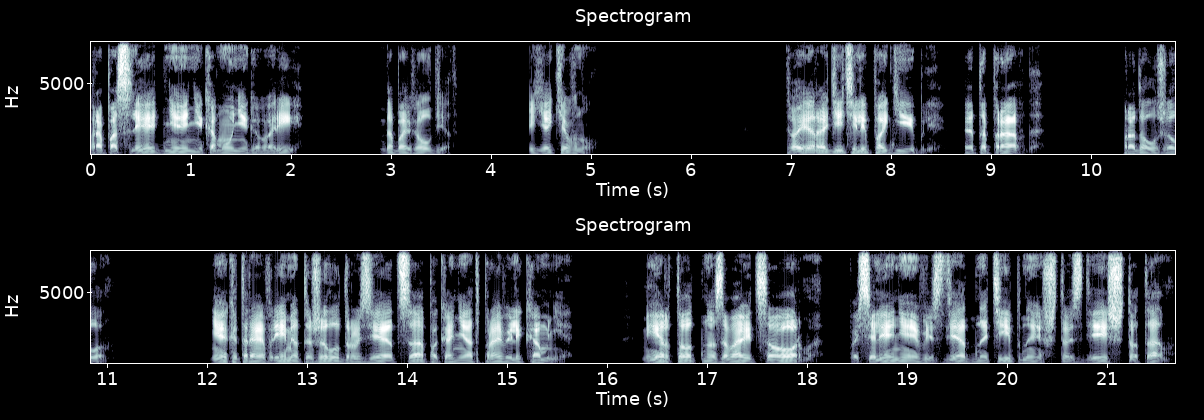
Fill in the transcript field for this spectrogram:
«Про последнее никому не говори», — добавил дед. Я кивнул. «Твои родители погибли, это правда», — продолжил он. «Некоторое время ты жил у друзей отца, пока не отправили ко мне. Мир тот называется Орма. Поселения везде однотипные, что здесь, что там.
